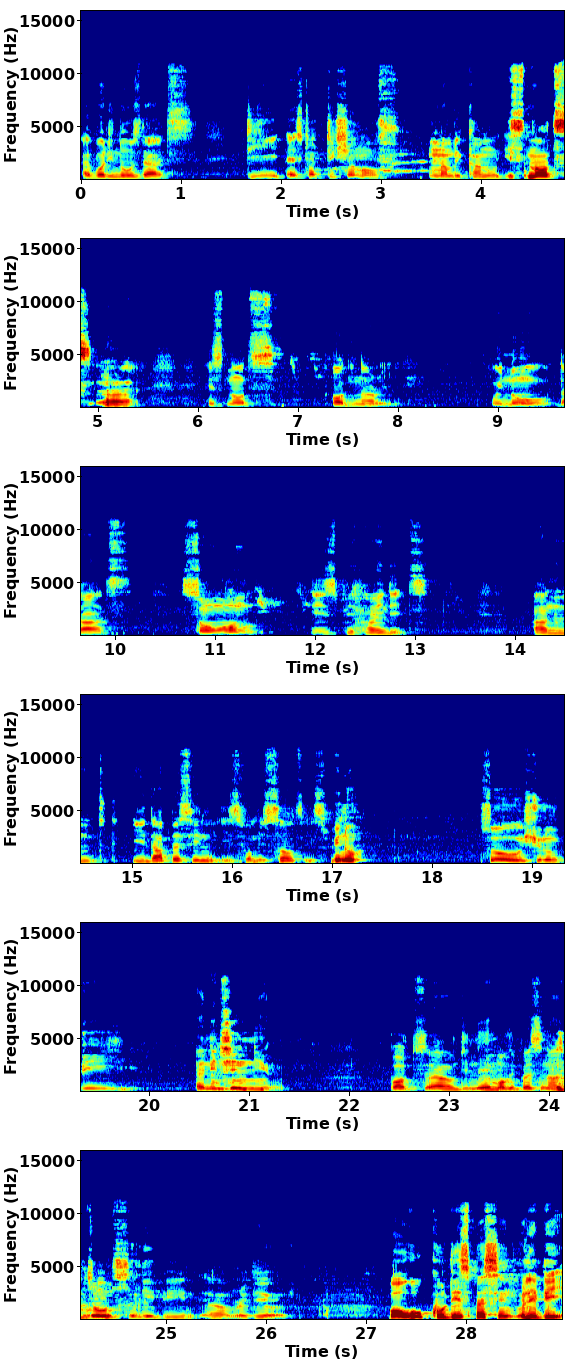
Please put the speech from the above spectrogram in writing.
Everybody knows that the extradition of Nnamdi Kanu is not uh, is not ordinary. We know that someone is behind it, and if that person is from the southeast, we know. So it shouldn't be anything new. But uh, the name of the person has not really been uh, revealed. But who could this person really be?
